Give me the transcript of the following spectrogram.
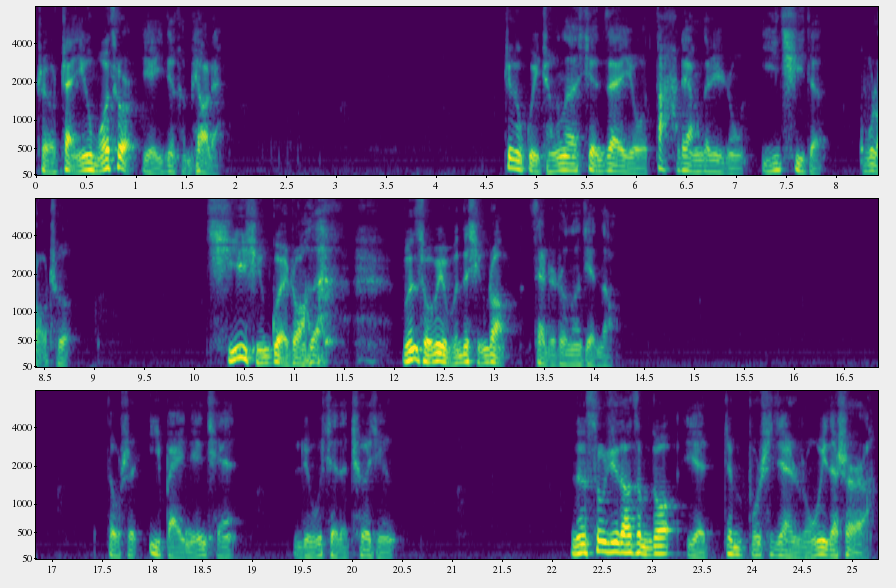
这要站一个模特也一定很漂亮。这个鬼城呢，现在有大量的这种遗弃的古老车，奇形怪状的、闻所未闻的形状，在这都能见到，都是一百年前留下的车型。能收集到这么多，也真不是件容易的事儿啊！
